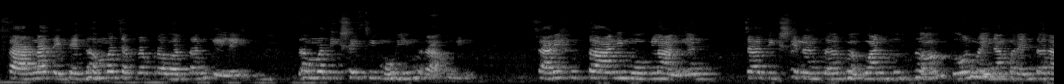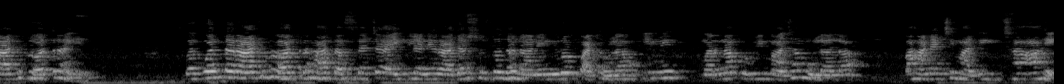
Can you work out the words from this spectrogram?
सारनाथ येथे धम्मचक्र प्रवर्तन केले. धम्मदीक्षेची मोहीम राबवली. सारीपुत्त आणि मोगलान यांच्या दीक्षेनंतर भगवान बुद्ध दोन महिन्यापर्यंत राजगृहात राहिले. भगवंत राजगृहात राहत असल्याचे ऐकल्याने राजा शुद्धधनाने निरोप पाठवला की मी मरणापूर्वी माझ्या मुलाला पाहण्याची माझी इच्छा आहे.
